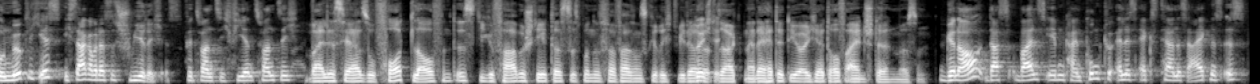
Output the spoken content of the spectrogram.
unmöglich ist. Ich sage aber, dass es schwierig ist für 2024. Weil es ja so fortlaufend ist, die Gefahr besteht, dass das Bundesverfassungsgericht wieder Richtig. sagt, na, da hättet ihr euch ja drauf einstellen müssen. Genau, das, weil es eben kein punktuelles externes Ereignis ist,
